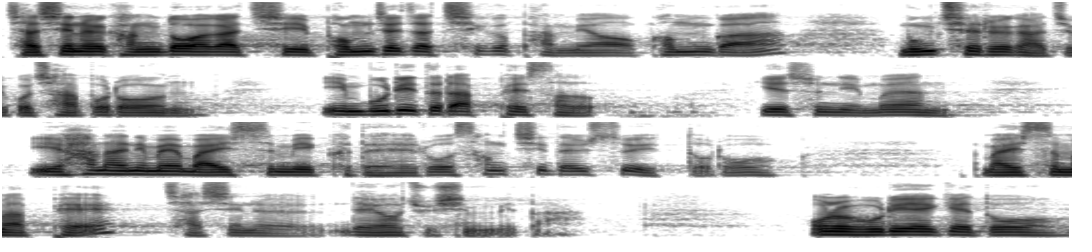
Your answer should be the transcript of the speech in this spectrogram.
자신을 강도와 같이 범죄자 취급하며 검과 뭉치를 가지고 잡으러 온 이 무리들 앞에서 예수님은 이 하나님의 말씀이 그대로 성취될 수 있도록 말씀 앞에 자신을 내어 주십니다. 오늘 우리에게도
